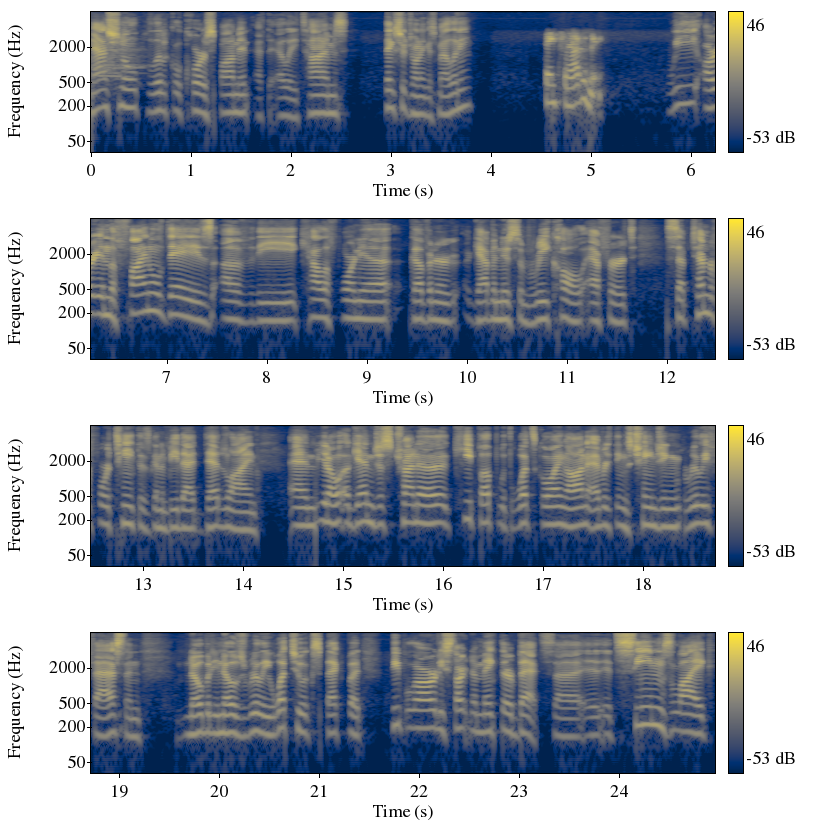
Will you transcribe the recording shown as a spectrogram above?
national political correspondent at the LA Times. Thanks for joining us, Melanie. Thanks for having me. We are in the final days of the California Governor Gavin Newsom recall effort. September 14th is going to be that deadline. And, you know, again, just trying to keep up with what's going on. Everything's changing really fast and nobody knows really what to expect, but people are already starting to make their bets. Uh, it, it seems like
